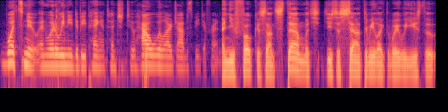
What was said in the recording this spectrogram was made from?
what's new and what do we need to be paying attention to? How will our jobs be different? And you focus on STEM, which used to sound to me like the way we used to,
